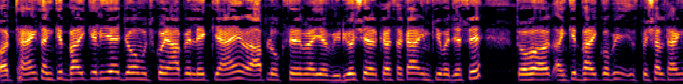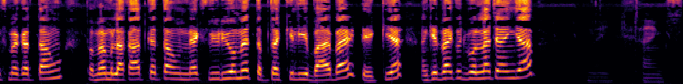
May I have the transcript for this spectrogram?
और थैंक्स अंकित भाई के लिए जो मुझको यहाँ पे लेके आए और आप लोग से मैं ये वीडियो शेयर कर सका इनकी वजह से। तो अंकित भाई को भी स्पेशल थैंक्स मैं करता हूँ। तो मैं मुलाकात करता हूँ नेक्स्ट वीडियो में। तब तक के लिए bye bye take care Ankit भाई कुछ बोलना चाहेंगे आप? नहीं थैंक्स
